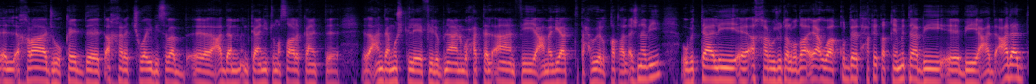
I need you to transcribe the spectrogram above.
الإخراج وقيد تأخرت شوي بسبب آه، عدم إمكانية المصارف. كانت آه، عندها مشكلة في لبنان وحتى الآن في عمليات تحويل القطع الأجنبي وبالتالي آه، أخر وجود البضائع وقدرت حقيقة قيمتها بعدد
